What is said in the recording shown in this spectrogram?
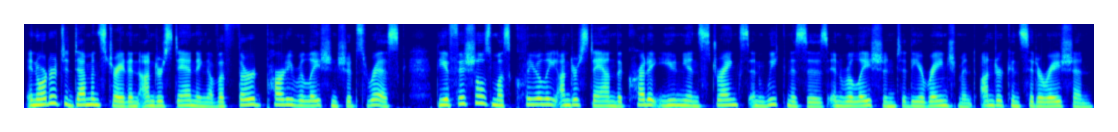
In order to demonstrate an understanding of a third party relationship's risk, the officials must clearly understand the credit union's strengths and weaknesses in relation to the arrangement under consideration.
